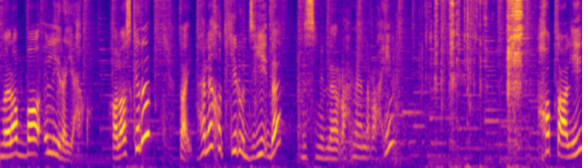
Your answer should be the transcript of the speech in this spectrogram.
مربى اللي يريحكم. خلاص كده؟ طيب هناخد كيلو الدقيق ده. بسم الله الرحمن الرحيم. أحط عليه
